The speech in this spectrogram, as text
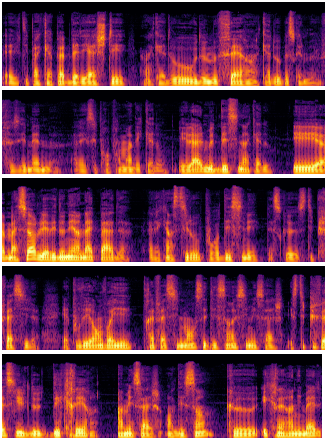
Elle n'était pas capable d'aller acheter un cadeau ou de me faire un cadeau parce qu'elle me faisait même avec ses propres mains des cadeaux. Et là, elle me dessine un cadeau. Et euh, ma sœur lui avait donné un iPad avec un stylo pour dessiner parce que c'était plus facile. Elle pouvait envoyer très facilement ses dessins et ses messages. Et c'était plus facile de d'écrire un message en dessin que écrire un email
